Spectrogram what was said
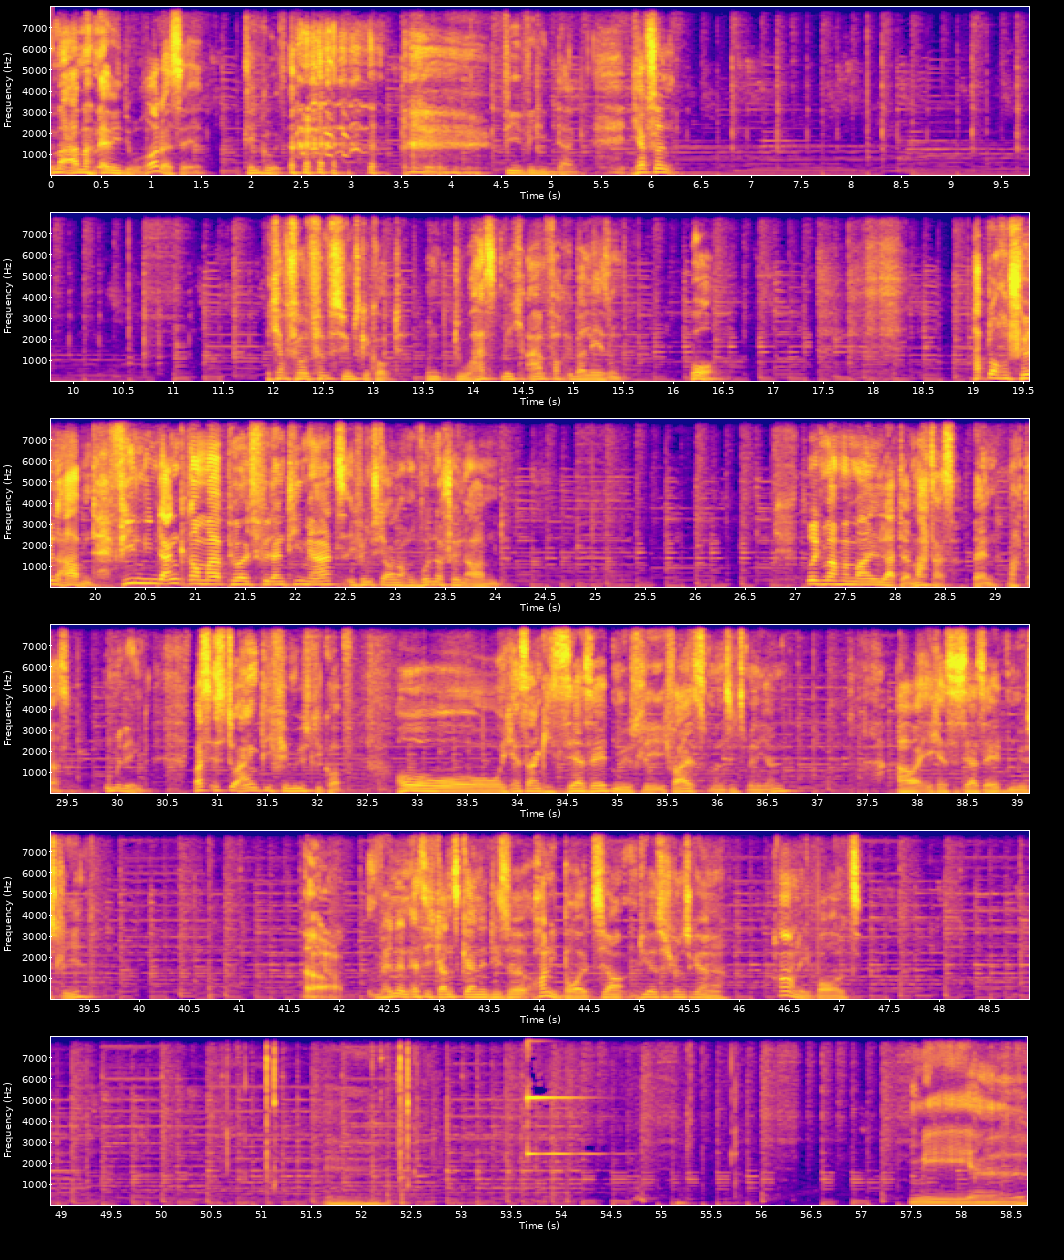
Immer einmal mehr wie du. Oh, das klingt gut. vielen, vielen Dank. Ich habe schon. Ich habe schon fünf Streams geguckt und du hast mich einfach überlesen. Oh. Habt noch einen schönen Abend. Vielen lieben Dank nochmal, Purge, für dein Teamherz. Ich wünsche dir auch noch einen wunderschönen Abend. So, ich mache mir mal eine Latte. Mach das, Ben. Mach das. Unbedingt. Was isst du eigentlich für Müsli-Kopf? Oh, ich esse eigentlich sehr selten Müsli. Ich weiß, man sieht es mir nicht an. Aber ich esse sehr selten Müsli. Wenn, dann esse ich ganz gerne diese Honeyballs. Ja, die esse ich ganz gerne. Honeyballs. Mehl.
